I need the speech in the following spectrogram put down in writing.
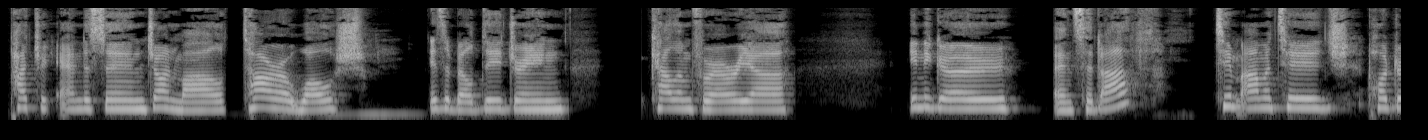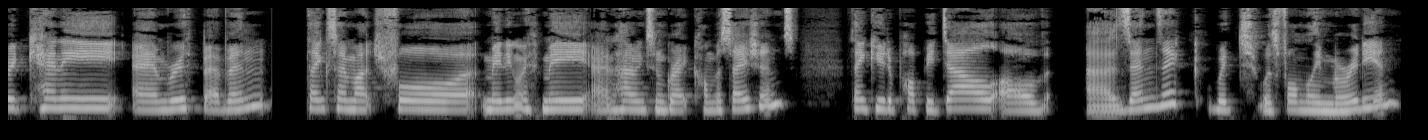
Patrick Anderson, John Miles, Tara Walsh, Isabel Diedring, Callum Ferreria, Inigo and Siddharth, Tim Armitage, Podrick Kenny, and Ruth Bevan. Thanks so much for meeting with me and having some great conversations. Thank you to Poppy Dell of uh, Zenzic, which was formerly Meridian.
